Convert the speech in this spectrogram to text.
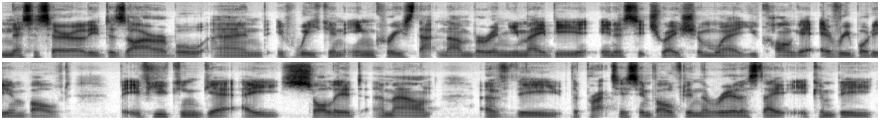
necessarily desirable, and if we can increase that number, and you may be in a situation where you can't get everybody involved, but if you can get a solid amount of the the practice involved in the real estate, it can be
